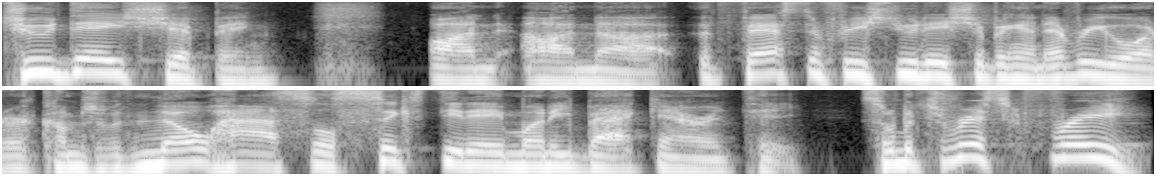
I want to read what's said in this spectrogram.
two day shipping on on uh, fast and free two day shipping on every order. Comes with no hassle, sixty day money back guarantee. So it's risk free.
